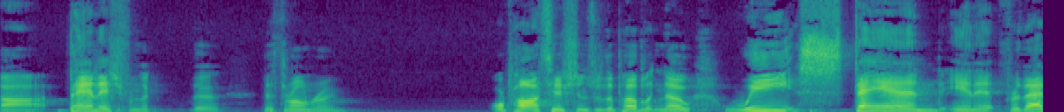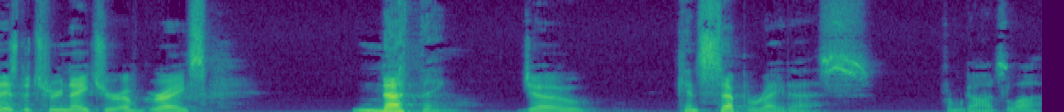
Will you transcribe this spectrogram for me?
uh, banished from the, the, the throne room. Or politicians with the public. No, we stand in it, for that is the true nature of grace. Nothing, Joe, can separate us from God's love.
